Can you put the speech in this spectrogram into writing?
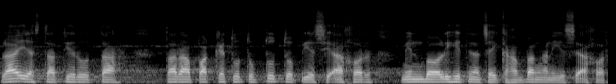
la yastatiru tah tara pake tutup-tutup yasi akhor min baulihi tina cai kahampangan yasi akhor.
